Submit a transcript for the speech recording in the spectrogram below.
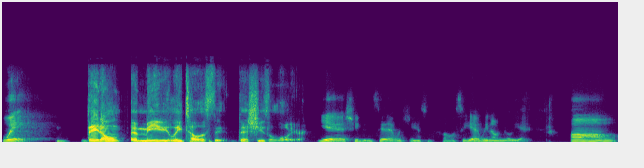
wait. They don't immediately tell us that she's a lawyer. Yeah, she didn't say that when she answered the phone. So yeah, we don't know yet. Um,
